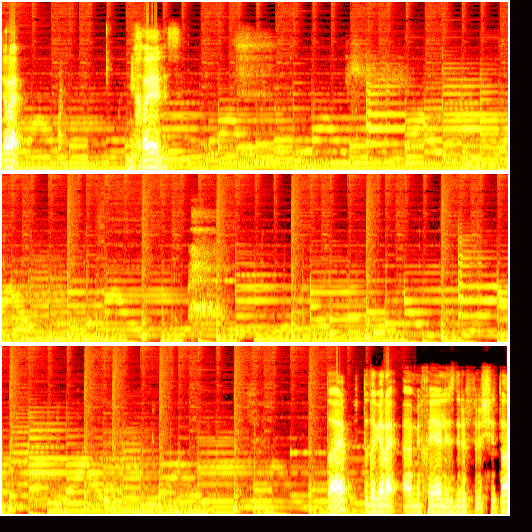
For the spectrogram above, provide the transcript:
Gerai. Michaelis. Taip, tada gerai. Michaelis dirbs prie šito.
